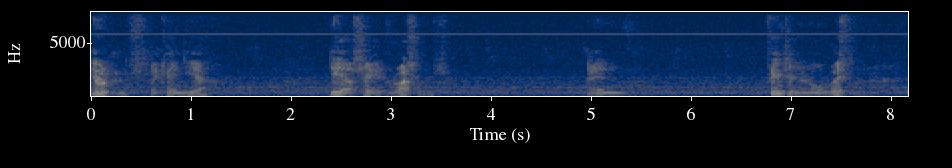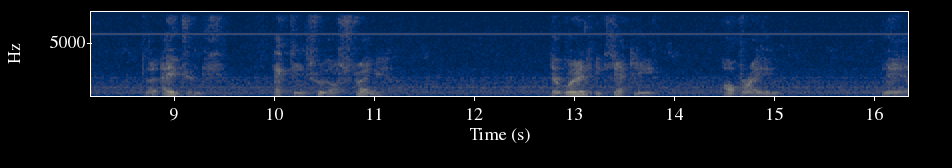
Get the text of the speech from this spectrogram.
immigrants that came here, dare I say it, Russells, and Fenton and all the rest of them, the agents acting through Australia. They weren't exactly operating their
